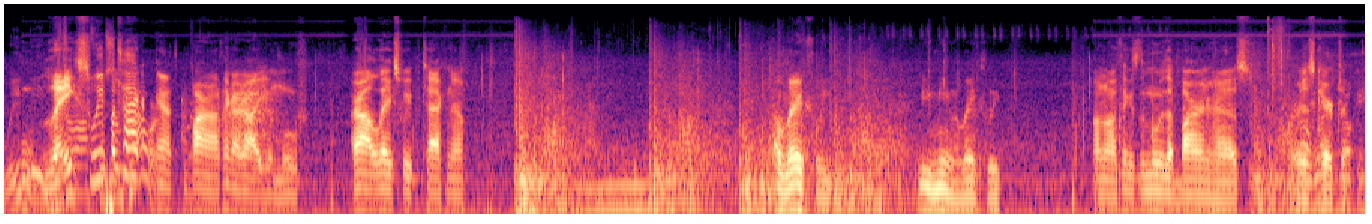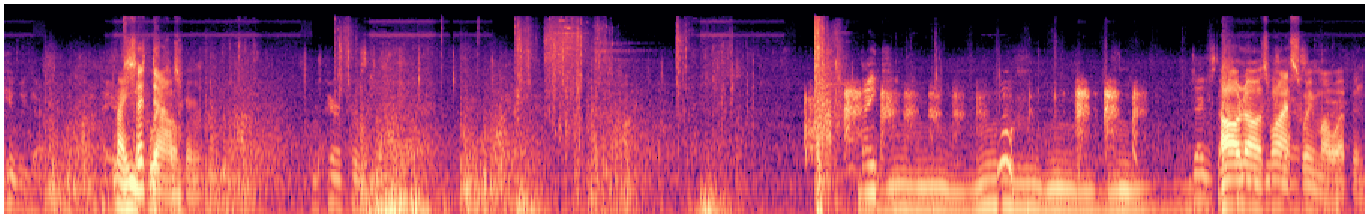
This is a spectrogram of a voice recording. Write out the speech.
We Ooh, need leg sweep attack? power. Yeah, Byron, I think I got you move. I got a leg sweep attack now. A leg sweep. What do you mean a leg sweep? I don't know, I think it's the move that Byron has for his Oh, character. Okay, here we go. Repair, Nah, Sit down, them. Screamer. repair pistol. Thank you. Mm-hmm. Woo. James, Oh no, it's when I swing my weapon.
